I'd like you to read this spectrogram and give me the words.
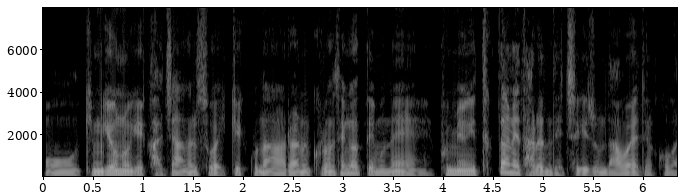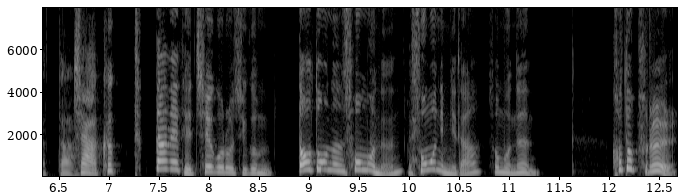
어, 김기현 의원에게 가지 않을 수가 있겠구나라는 그런 생각 때문에 분명히 특단의 다른 대책이 좀 나와야 될 것 같다. 자, 그 특단의 대책으로 지금 떠도는 소문은 소문입니다. 소문은 컷오프를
